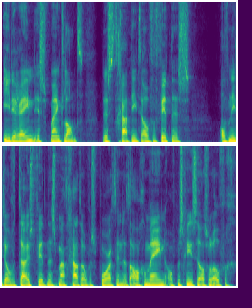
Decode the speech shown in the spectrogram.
iedereen is mijn klant. Dus het gaat niet over fitness of niet over thuisfitness, maar het gaat over sport in het algemeen. Of misschien zelfs wel over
